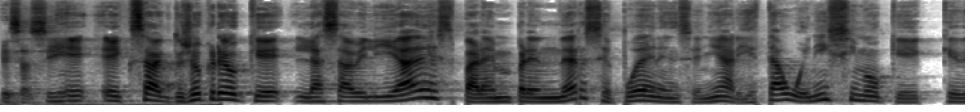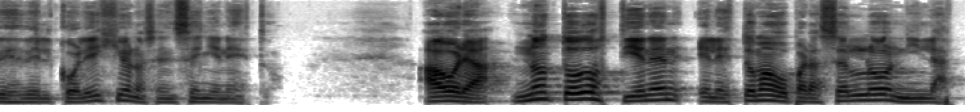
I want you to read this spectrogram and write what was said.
¿Es así? Eh, exacto, yo creo que las habilidades para emprender se pueden enseñar y está buenísimo que, desde el colegio nos enseñen esto. Ahora, no todos tienen el estómago para hacerlo, ni la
